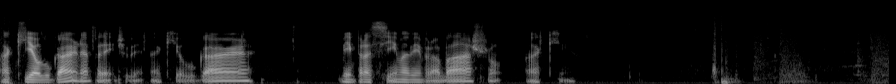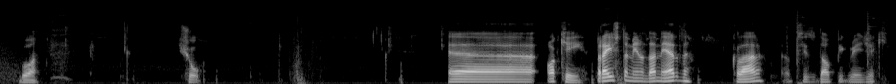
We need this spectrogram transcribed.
Aqui é o lugar, né? Pera aí, deixa eu ver. Aqui é o lugar. Vem pra cima, vem pra baixo. Aqui. Boa. Show. Uh, ok. Para isso também não dá merda, claro. Eu preciso dar upgrade aqui.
